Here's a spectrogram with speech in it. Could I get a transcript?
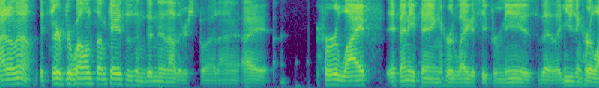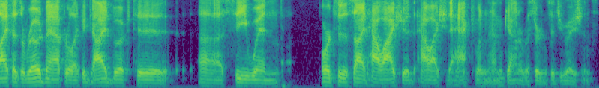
I don't know. It served her well in some cases and didn't in others. But I, I her life, if anything, her legacy for me is that like using her life as a roadmap or like a guidebook to uh, see when or to decide how I should how I should act when I'm encountered with certain situations.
